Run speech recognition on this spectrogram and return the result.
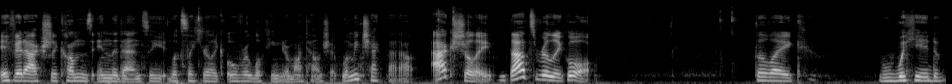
if it actually comes in the den, so it looks like you're like overlooking Jamaa Township. Let me check that out. Actually, that's really cool. The like wicked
